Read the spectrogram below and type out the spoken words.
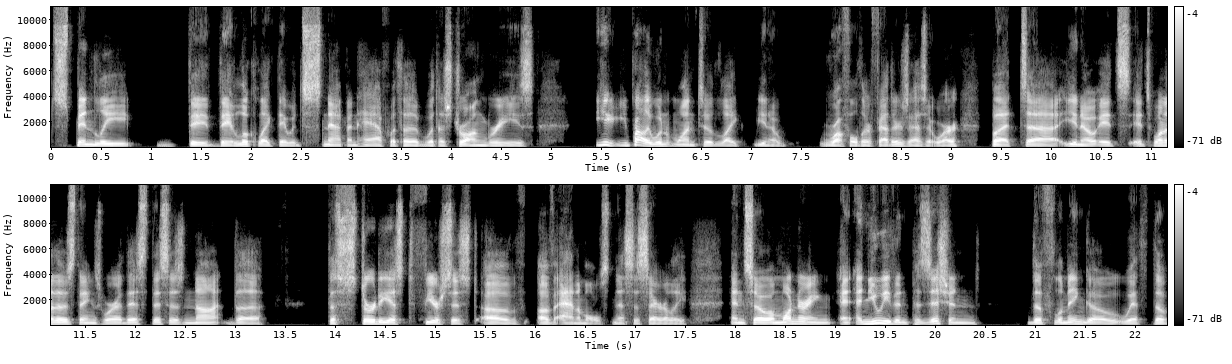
spindly. They they look like they would snap in half with a with a strong breeze. You you probably wouldn't want to like you know ruffle their feathers as it were. But uh you know it's it's one of those things where this this is not the the sturdiest fiercest of of animals necessarily. And so i'm wondering and, and you even positioned the flamingo with the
